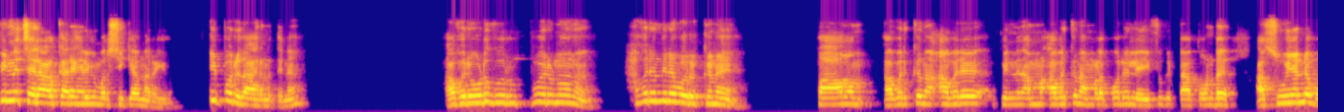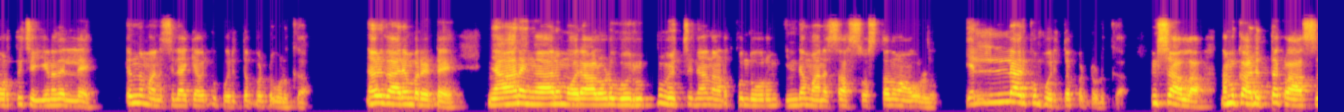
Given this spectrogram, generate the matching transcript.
പിന്നെ ചില ആൾക്കാരെ എങ്ങനെ വിമർശിക്കാന്നറിയോ? ഇപ്പൊ ഒരു ഉദാഹരണത്തിന് അവരോട് വെറുപ്പ് വരണമെന്ന് അവരെന്തിനാ വെറുക്കണേ? പാവം. അവർക്ക് അവർ പിന്നെ നമ്മ അവർക്ക് നമ്മളെ പോലെ ലൈഫ് കിട്ടാത്തതുകൊണ്ട് അസൂയന്റെ പുറത്ത് ചെയ്യണതല്ലേ എന്ന് മനസ്സിലാക്കി അവർക്ക് പൊരുത്തപ്പെട്ട് കൊടുക്കുക. ഞാൻ ഒരു കാര്യം പറയട്ടെ? ഞാൻ എങ്ങാനും ഒരാളോട് വെറുപ്പ് വെച്ച് ഞാൻ നടക്കും തോറും എന്റെ മനസ്സ് അസ്വസ്ഥമാവുള്ളൂ. എല്ലാവർക്കും പൊരുത്തപ്പെട്ട് കൊടുക്കുക. ഇൻഷാല്ല നമുക്ക് അടുത്ത ക്ലാസ്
